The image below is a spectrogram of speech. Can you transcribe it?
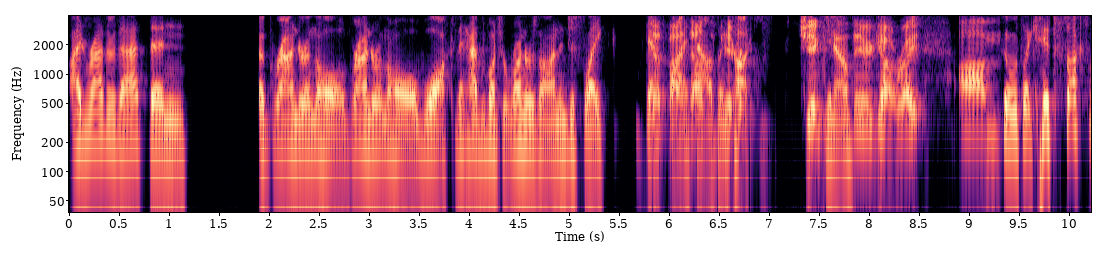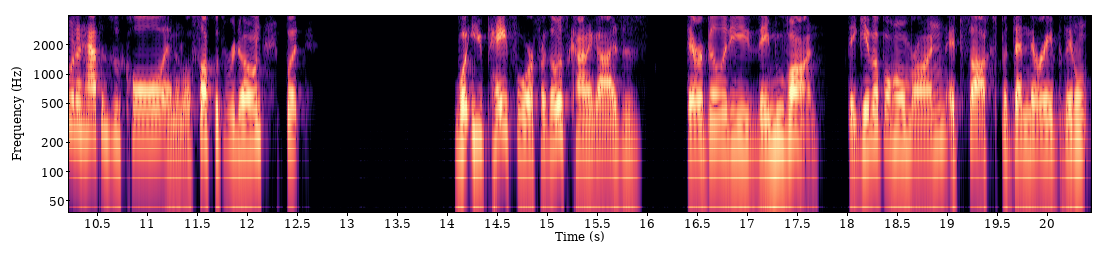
I'd rather that than a grounder in the hole, grounder in the hole, walk, than have a bunch of runners on and just like death, by a thousand, cuts. Jinx. you know? There you go. Right. Um, So it's like it sucks when it happens with Cole and it'll suck with Rodon, but what you pay for for those kind of guys is their ability. They move on. They give up a home run. It sucks, but then they're able. They don't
